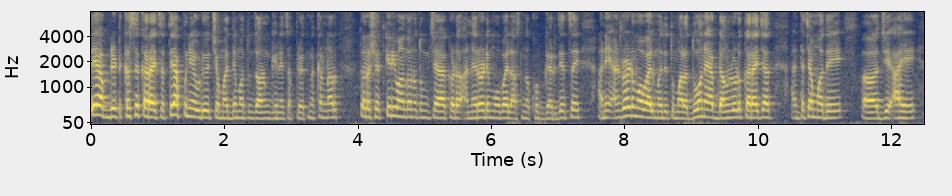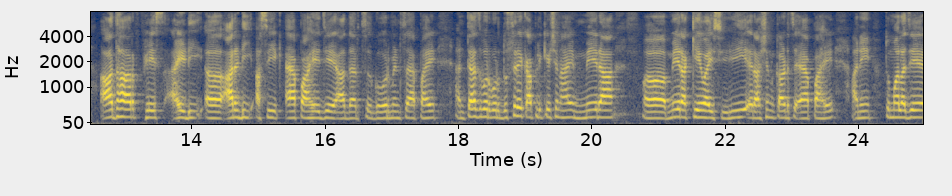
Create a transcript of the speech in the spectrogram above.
ते अपडेट कसं करायचं ते आपण या व्हिडिओच्या माध्यमातून जाणून घेण्याचा प्रयत्न करणार आहोत. तर शेतकरी बांधवांनो तुमच्याकडं अनड्रॉइड मोबाईल असणं खूप गरजेचं आहे. आणि अँड्रॉइड मोबाईलमध्ये तुम्हाला दोन ॲप डाउनलोड करायच्यात आणि त्याच्यामध्ये जे आहे Aadhaar face I D R D असे एक ॲप आहे जे आधारचं गव्हर्नमेंटचं ॲप आहे. आणि त्याचबरोबर दुसरं एक ॲप्लिकेशन आहे Mera Mera K Y C ही राशन कार्डचं ॲप आहे. आणि तुम्हाला जे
